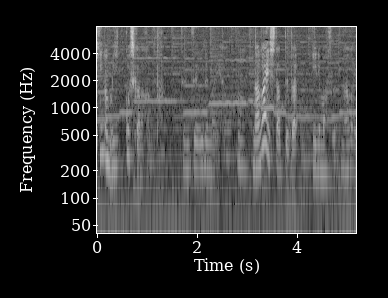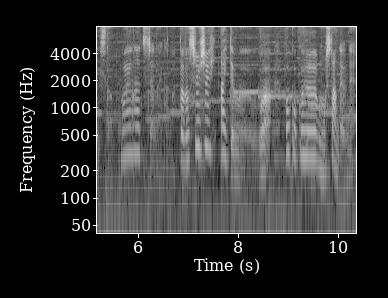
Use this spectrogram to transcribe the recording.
木の実1個しかなかった。全然売れないや。うん長い下ってだいります？長い下前のやつじゃないかな。ただ収集アイテムは報告もしたんだよね。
